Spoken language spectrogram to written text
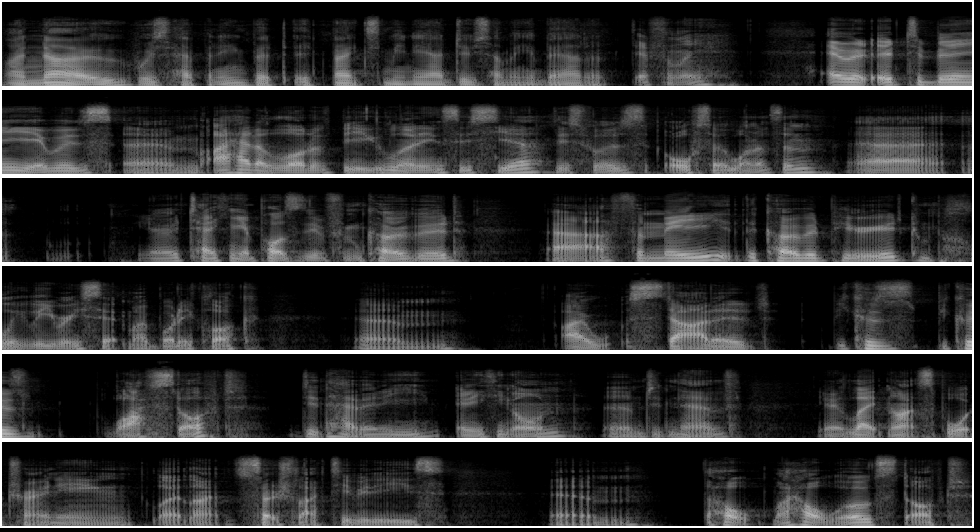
I know was happening, but it makes me now do something about it. definitely. It, it, to me, it was. Um, I had a lot of big learnings this year. This was also one of them. Uh, you know, taking a positive from COVID. Uh, for me, the COVID period completely reset my body clock. Um, I started because because life stopped. Didn't have any anything on. Um, didn't have you know late night sport training, late night social activities. Um, the whole my whole world stopped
